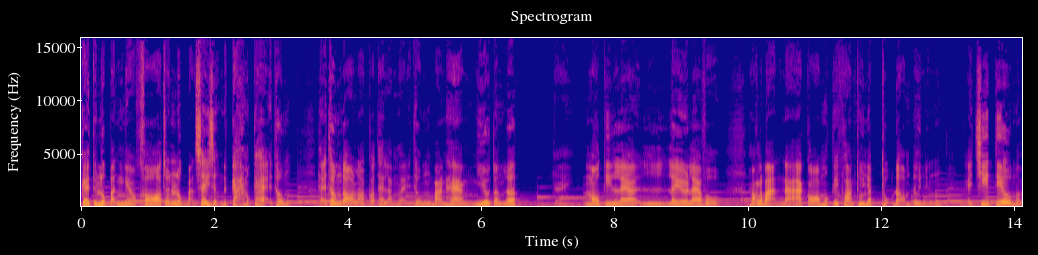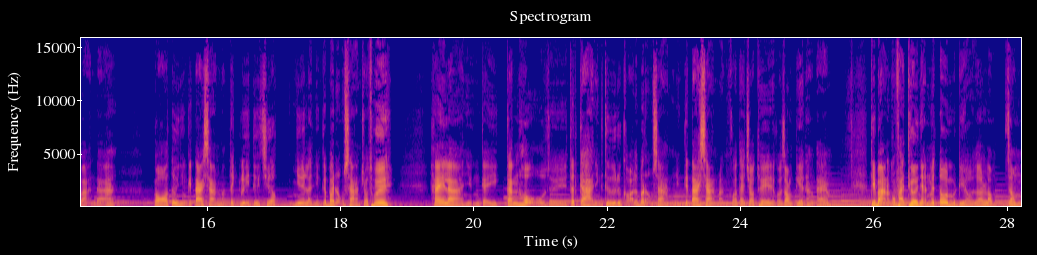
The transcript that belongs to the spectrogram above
kể từ lúc bạn nghèo khó cho đến lúc bạn xây dựng được cả một cái hệ thống hệ thống đó là có thể là hệ thống bán hàng nhiều tầng lớp Đấy, multi layer level hoặc là bạn đã có một cái khoản thu nhập thụ động từ những cái chi tiêu mà bạn đã có từ những cái tài sản mà tích lũy từ trước như là những cái bất động sản cho thuê hay là những cái căn hộ rồi tất cả những thứ được gọi là bất động sản, những cái tài sản bạn có thể cho thuê để có dòng tiền hàng tháng, thì bạn cũng phải thừa nhận với tôi một điều, đó là lòng, dòng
